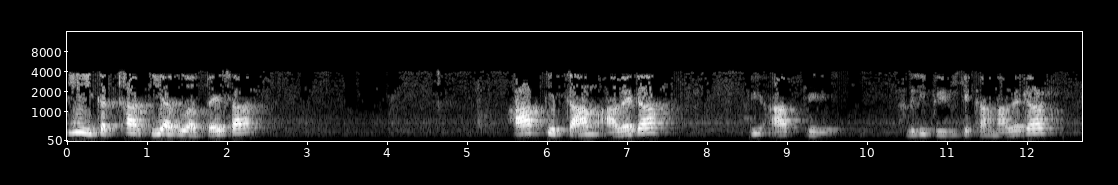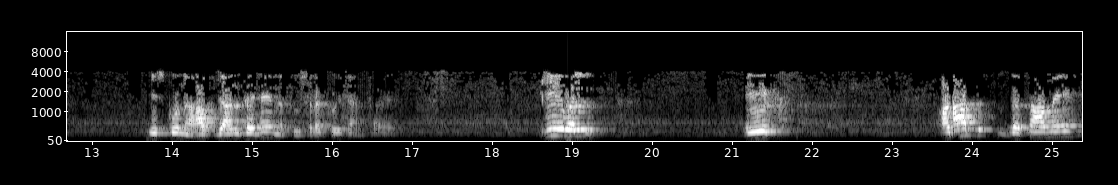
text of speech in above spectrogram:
ये इकट्ठा किया हुआ पैसा आपके काम आवेगा कि आपके अगली पीढ़ी के काम आवेगा। इसको न आप जानते हैं, न दूसरा कोई जानता है। केवल एक अनाथ दशा में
